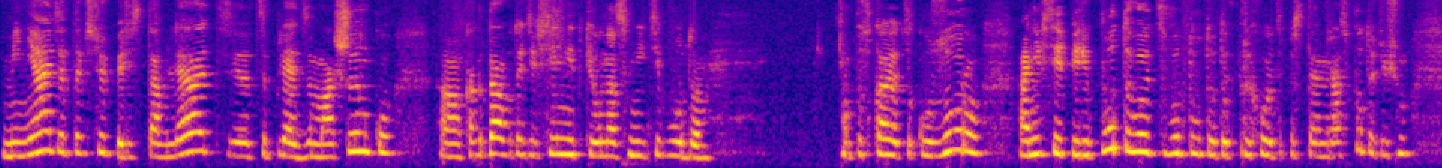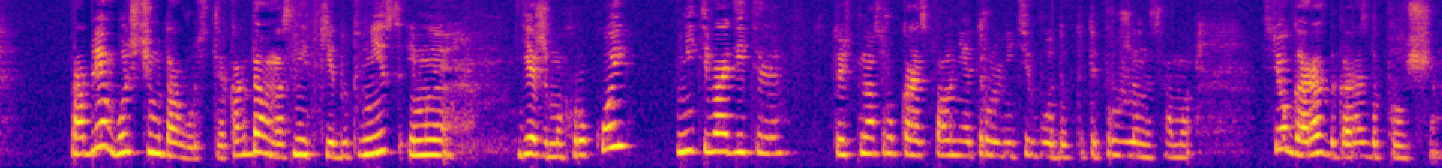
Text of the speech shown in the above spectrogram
менять это все, переставлять, э, цеплять за машинку. А, когда вот эти все нитки у нас в нитевода опускаются к узору, они все перепутываются вот тут, вот их приходится постоянно распутать. В общем, Проблем больше, чем удовольствия. Когда у нас нитки идут вниз, и мы держим их рукой, нити водителя, то есть у нас рука исполняет роль нитевода, вот этой пружины самой, все гораздо-гораздо проще.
